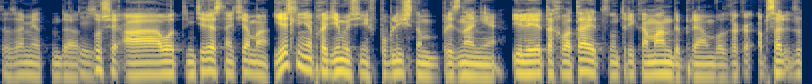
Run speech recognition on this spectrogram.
Это заметно, да. И- Слушай, а вот интересная тема. Есть ли необходимость у них в публичном признании? Или это хватает внутри команды прям вот как абсолютно...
